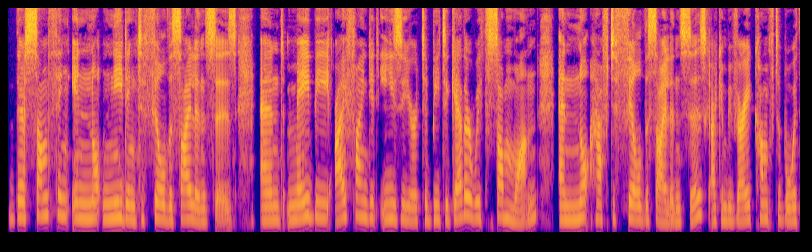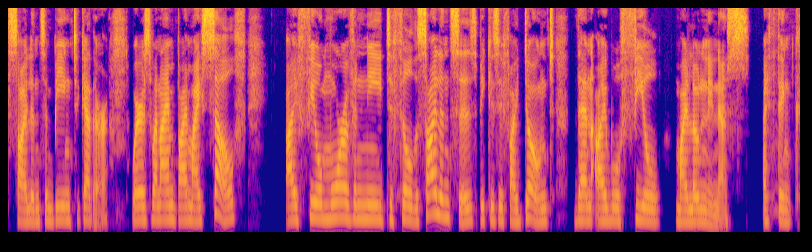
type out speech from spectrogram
There's something in not needing to fill the silences. And maybe I find it easier to be together with someone and not have to fill the silences. I can be very comfortable with silence and being together. Whereas when I'm by myself, I feel more of a need to fill the silences because if I don't, then I will feel my loneliness. I think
